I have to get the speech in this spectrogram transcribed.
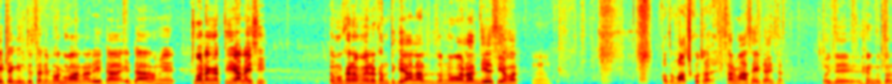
এটা কিন্তু স্যার ভগবান। আর এটা এটা আমি চুয়াডাঙ্গা থেকে আনাইছি। মুখারামের ওখান থেকে আনার জন্য অর্ডার দিয়েছি আবার। হুম। আপনার মাছ কোথায়? স্যার মাছ এইটাই স্যার। ওই যে নতুন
